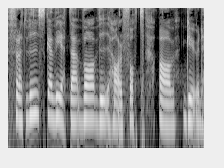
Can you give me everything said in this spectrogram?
för att vi ska veta vad vi har fått av Gud.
